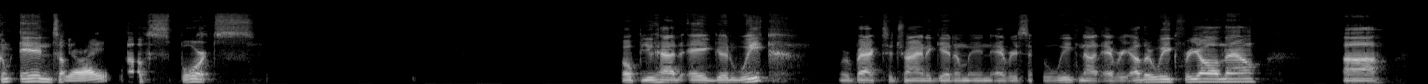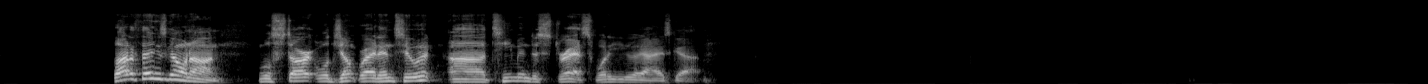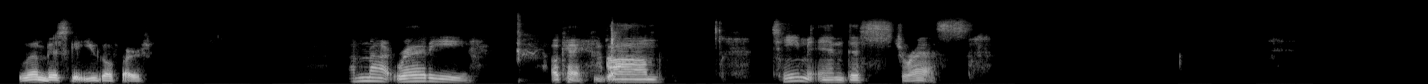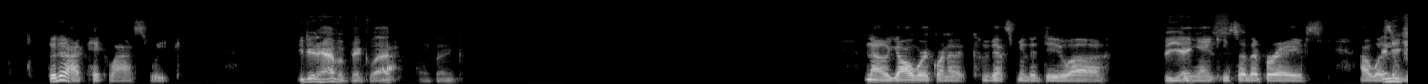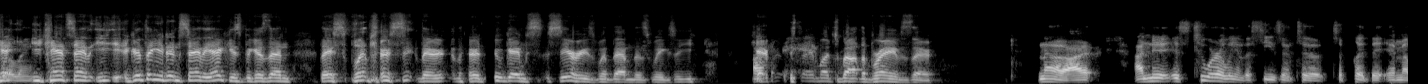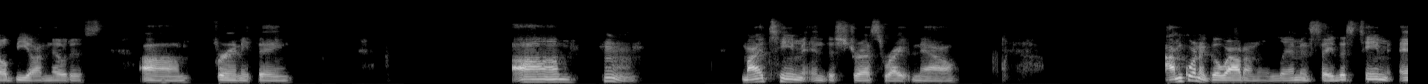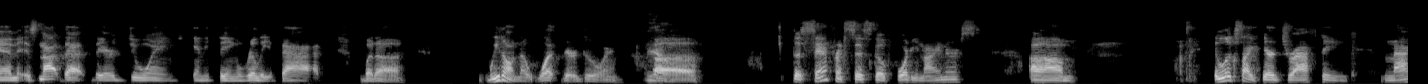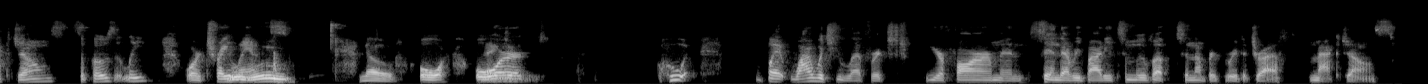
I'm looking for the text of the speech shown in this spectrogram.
Welcome into You all right? of sports. Hope you had a good week. We're back to trying to get them in every single week, not every other week for y'all now. Uh, a lot of things going on. We'll start, we'll jump right into it. Uh, team in distress. What do you guys got? Limb Biscuit, you go first. I'm not ready. Okay. Um team in distress. Who did I pick last week? You did have a pick last, I don't think. No, y'all were gonna convince me to do uh The the Yankees. Yankees or the Braves. I And wasn't you can't willing. you can't say you- a good thing you didn't say the Yankees because then they split their their their two game series with them this week. So you can't really say much about the Braves there. No, I I knew it's too early in the season to to put the MLB on notice um, for anything. Um, hmm. My team in distress right now. I'm going to go out on a limb and say this team, and it's not that they're doing anything really bad, but uh, we don't know what they're doing uh, the San Francisco 49ers, um, it looks like they're drafting Mac Jones, supposedly, or Trey Lance, ooh. No. or or who but why would you leverage your farm and send everybody to move up to number three to draft Mac Jones?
